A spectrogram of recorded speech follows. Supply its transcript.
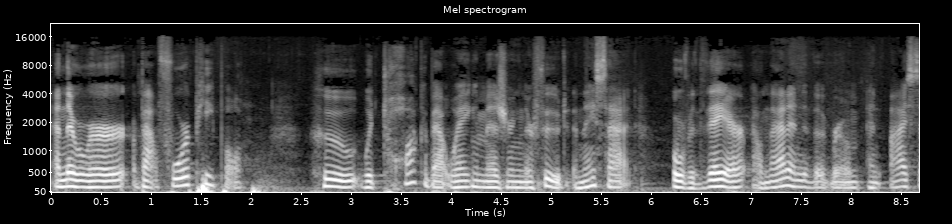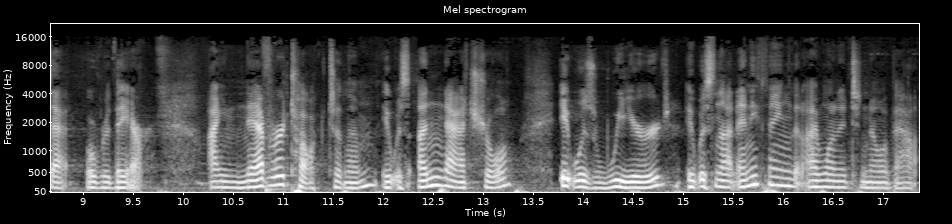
and there were about four people who would talk about weighing and measuring their food, and they sat over there on that end of the room, and I sat over there. I never talked to them. It was unnatural. It was weird. It was not anything that I wanted to know about.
